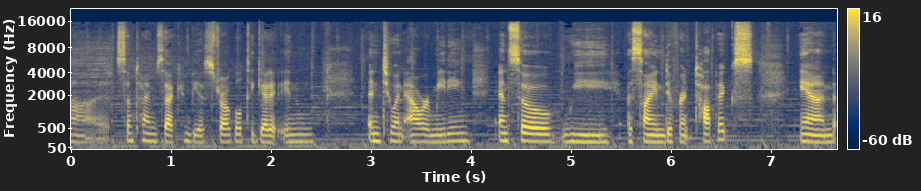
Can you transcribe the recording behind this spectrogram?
uh, sometimes that can be a struggle to get it in into an hour meeting. And so we assign different topics. And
